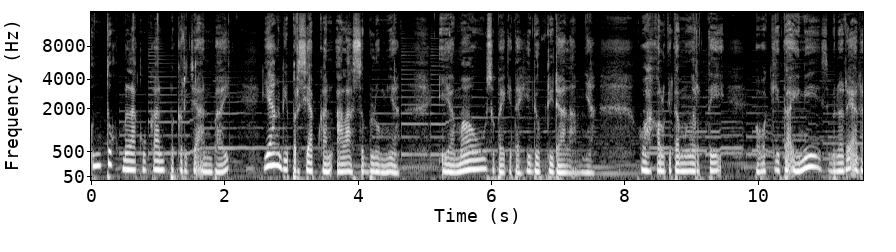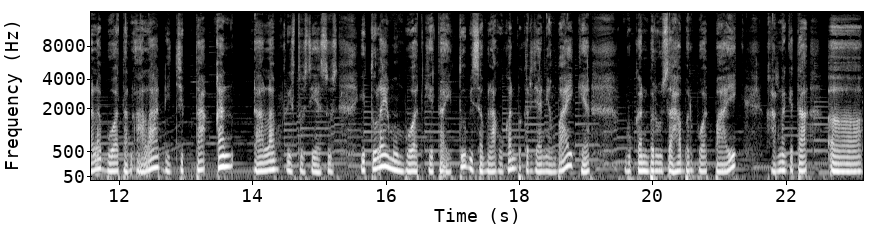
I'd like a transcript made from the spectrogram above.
untuk melakukan pekerjaan baik yang dipersiapkan Allah sebelumnya. Ia mau supaya kita hidup di dalamnya. Wah, kalau kita mengerti bahwa kita ini sebenarnya adalah buatan Allah diciptakan dalam Kristus Yesus. Itulah yang membuat kita itu bisa melakukan pekerjaan yang baik ya, bukan berusaha berbuat baik karena kita uh,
